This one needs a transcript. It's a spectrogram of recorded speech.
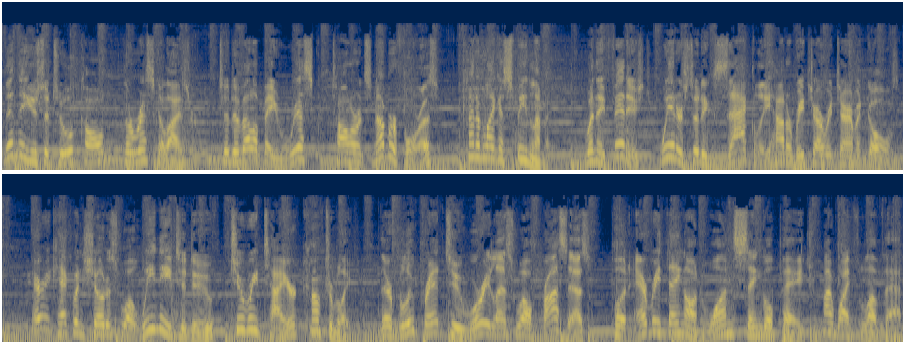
Then they used a tool called the Riskalyzer to develop a risk tolerance number for us, kind of like a speed limit. When they finished, we understood exactly how to reach our retirement goals. Eric Heckman showed us what we need to do to retire comfortably. Their blueprint to worry less wealth process put everything on one single page. My wife loved that.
